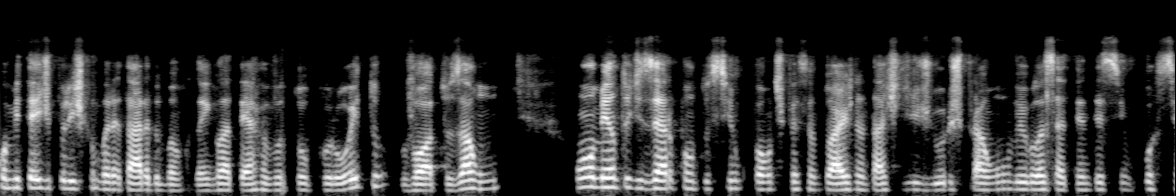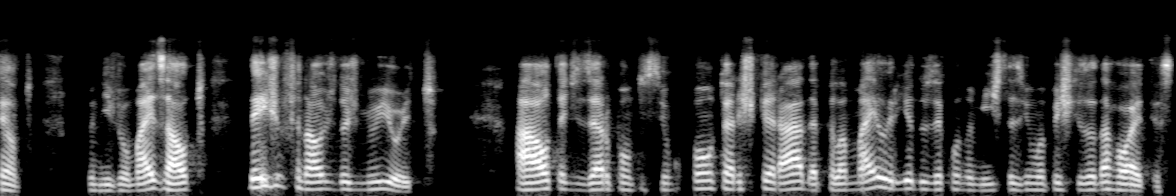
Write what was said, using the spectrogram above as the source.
Comitê de Política Monetária do Banco da Inglaterra votou por oito votos a um, um aumento de 0,5 pontos percentuais na taxa de juros para 1,75%, no nível mais alto desde o final de 2008. A alta de 0,5 ponto era esperada pela maioria dos economistas em uma pesquisa da Reuters,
